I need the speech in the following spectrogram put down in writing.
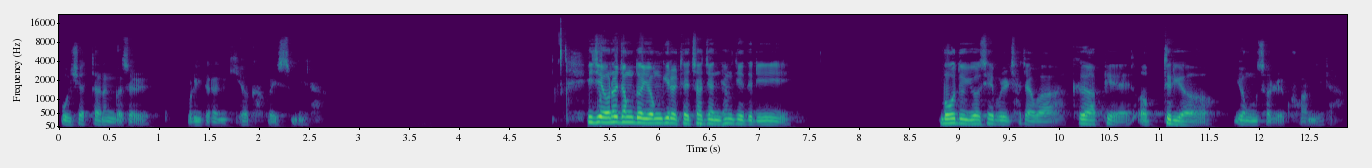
오셨다는 것을 우리들은 기억하고 있습니다. 이제 어느 정도 용기를 되찾은 형제들이 모두 요셉을 찾아와 그 앞에 엎드려 용서를 구합니다.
